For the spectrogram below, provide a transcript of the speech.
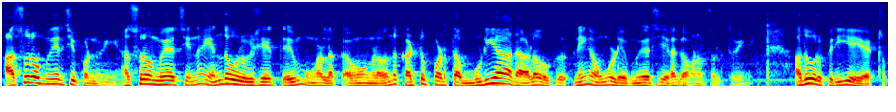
அசுர முயற்சி பண்ணுவீங்க. அசுர முயற்சின்னா எந்த ஒரு விஷயத்தையும் உங்களை உங்களை வந்து கட்டுப்படுத்த முடியாத அளவுக்கு நீங்கள் உங்களுடைய முயற்சியில் கவனம் செலுத்துவீங்க. அது ஒரு பெரிய ஏற்றம்.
